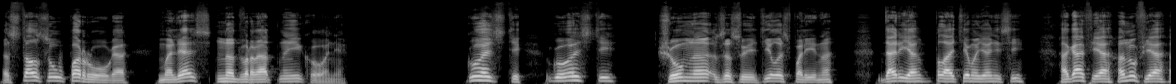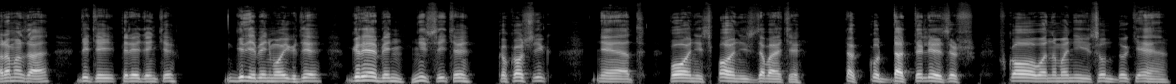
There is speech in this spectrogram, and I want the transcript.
остался у порога, молясь над вратной иконе. «Гости, гости!» — шумно засуетилась Полина. «Дарья, платье мое неси. Агафья, Ануфья, Рамаза, детей переоденьте. Гребень мой где? Гребень несите. Кокошник? Нет, понись, понись давайте. Так куда ты лезешь в кованом они сундуке?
